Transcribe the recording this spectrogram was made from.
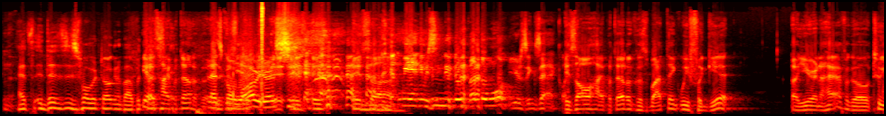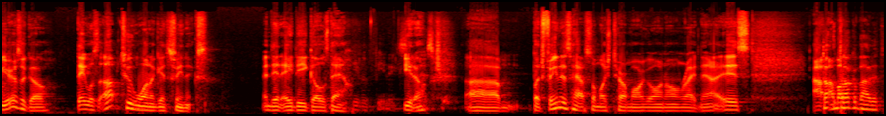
that's this is what we're talking about. But Yeah, it's that's- hypothetical. Let's go It's- Warriors. it- it- it- it's, uh, we ain't even seen anything about the Warriors exactly. it's all hypotheticals, but I think we forget a year and a half ago, two years ago, they was up two one against Phoenix, and then AD goes down. Even Phoenix. You know, That's true. Um, but Phoenix have so much turmoil going on right now. It's I, talk, I'm a- talk about it.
